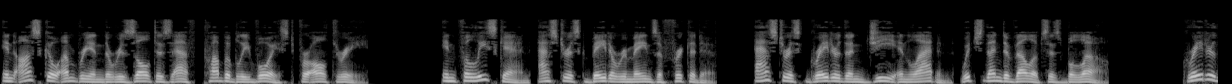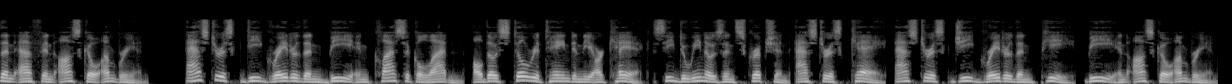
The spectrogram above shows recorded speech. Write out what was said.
In Osco-Umbrian the result is f probably voiced for all three. In Faliscan, asterisk beta remains a fricative asterisk greater than g in Latin, which then develops as below. Greater than f in Osco-Umbrian. Asterisk d greater than b in Classical Latin, although still retained in the archaic. See Duenos inscription asterisk k asterisk g greater than p, b in Osco-Umbrian.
